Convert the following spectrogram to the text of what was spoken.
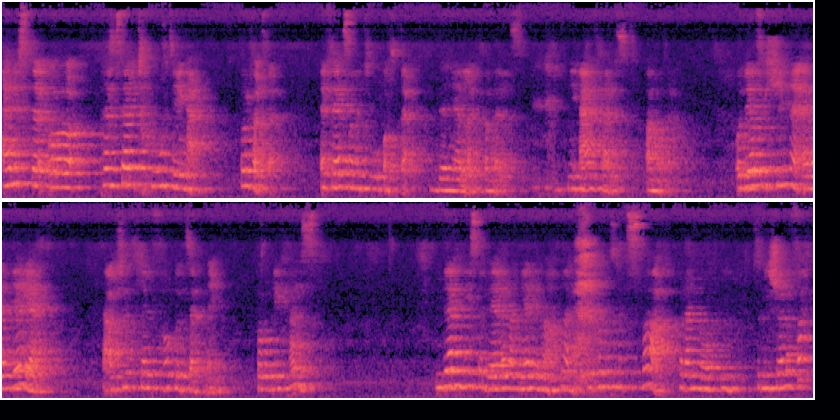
Jeg har lyst til å presentere er to ting her. For det første Efeserne 2,8. Det gjelder fremdeles. Vi er frelst av nåde. Og det å forkynne evangeliet absolutt ikke en forutsetning for å bli frelst. Det at vi skal dele evangeliet med andre, det kommer som et svar på den måten som vi sjøl er født.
